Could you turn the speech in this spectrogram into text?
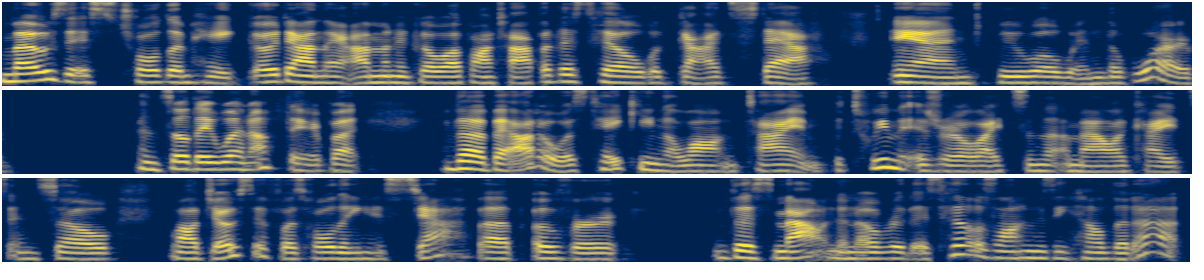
Moses told them, Hey, go down there. I'm going to go up on top of this hill with God's staff and we will win the war. And so they went up there, but the battle was taking a long time between the Israelites and the Amalekites. And so while Joseph was holding his staff up over this mountain and over this hill as long as he held it up.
